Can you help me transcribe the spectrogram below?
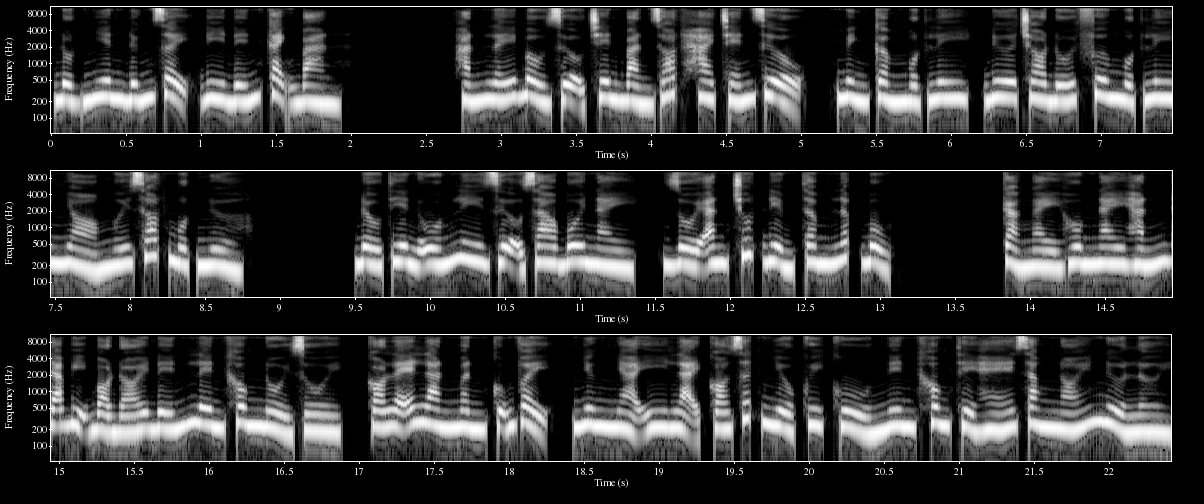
đột nhiên đứng dậy đi đến cạnh bàn. Hắn lấy bầu rượu trên bàn rót hai chén rượu, mình cầm một ly, đưa cho đối phương một ly nhỏ mới rót một nửa. Đầu tiên uống ly rượu dao bôi này, rồi ăn chút điểm tâm lấp bụng. Cả ngày hôm nay hắn đã bị bỏ đói đến lên không nổi rồi, có lẽ Lan Mân cũng vậy, nhưng nhà y lại có rất nhiều quy củ nên không thể hé răng nói nửa lời.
